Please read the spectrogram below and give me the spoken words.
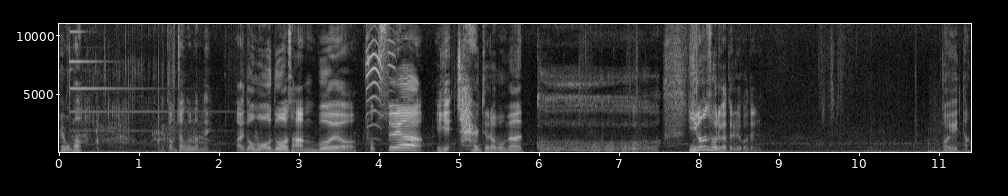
배고파 깜짝 놀랐네 아 너무 어두워서 안 보여 촉수야 이게 잘 들어보면 구 이런 소리가 들리거든요 어 여기 있다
